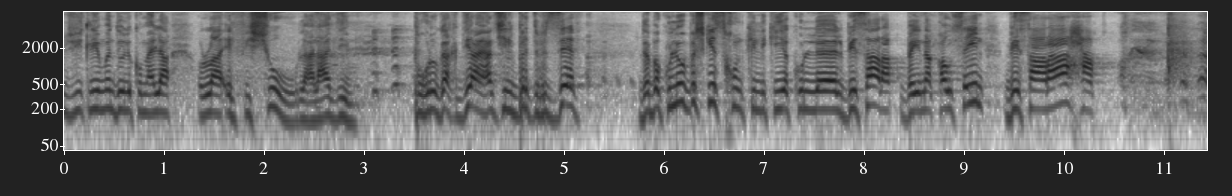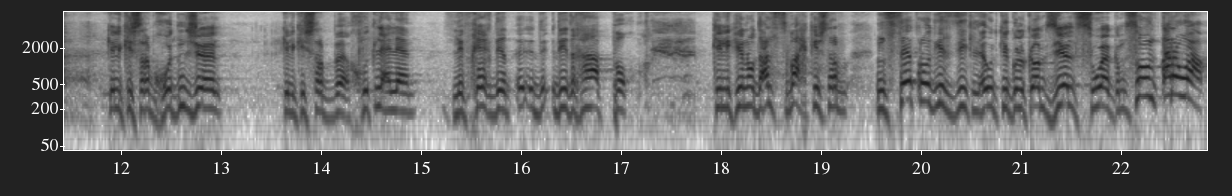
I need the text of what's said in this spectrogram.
جيت اليوم ندوي لكم على والله الفي شو والله العظيم. بوغ لو ديال عرفتي البرد بزاف. دابا كله باش كيسخن كاين اللي كياكل البصارة بين قوسين بصراحة. كاين اللي كيشرب خود نجال كاين اللي كيشرب خوت العلام. لي فخيغ دي دي دغابو. كاين اللي كينوض على الصباح كيشرب نص سيطرو ديال الزيت العود كيقول لك مزيان السواق مصون طروة.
